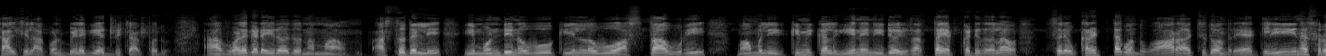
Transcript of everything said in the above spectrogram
ಕಾಲ್ ಚೀಲ ಹಾಕೊಂಡು ಬೆಳಗ್ಗೆ ಎದ್ದು ಬಿಚ್ಚಾಕ್ಬೋದು ಆ ಒಳಗಡೆ ಇರೋದು ನಮ್ಮ ಹಸ್ತದಲ್ಲಿ ಈ ಮೊಂಡಿ ನೋವು, ಕೀಲ್ ನೋವು, ಹಸ್ತ, ಉರಿ, ಮಾಮೂಲಿ ಕೆಮಿಕಲ್ ಏನೇನು ಇದೆಯೋ ರಕ್ತ ಎಪ್ಕಟ್ಟಿರೋದಲ್ಲ ಸರಿ ಕರೆಕ್ಟಾಗಿ ಒಂದು ವಾರ ಹಚ್ಚಿತು ಅಂದರೆ ಕ್ಲೀನಾಗಿ ಸರಿ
